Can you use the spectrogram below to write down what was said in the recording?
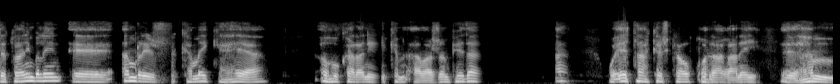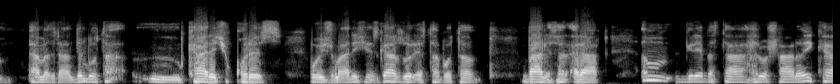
دەتوانین بڵێن ئەم ڕێژ کەمەی کە هەیە ئەو هۆکارانی کە من ئاماژەم پێدا و ئێ تا کەشکا و قۆناغانەی هەم دامەزراندن بۆ تا کارێکی قرس بۆی ژمارەی هێزگار زۆر ئێستا بۆ تا با لەسەر عراق ئەم گرێ بەستا هەروەشانەوەی کە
